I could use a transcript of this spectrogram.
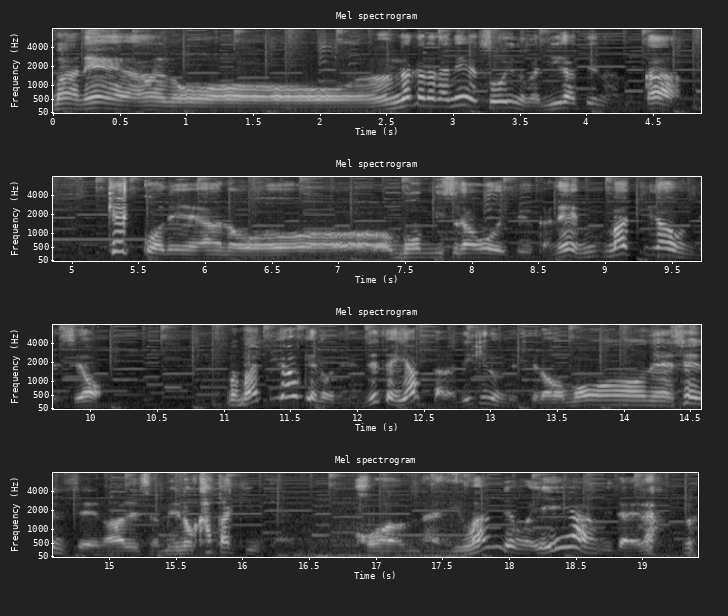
まあね、あのー、なかなかね、そういうのが苦手なのか、結構ね、あのー、ボンミスが多いというかね、間違うんですよ。まあ、間違うけどね、絶対やったらできるんですけど、もうね、先生のあれですよ、目の敵みたいな。こんな言わんでもええやん、みたいな。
